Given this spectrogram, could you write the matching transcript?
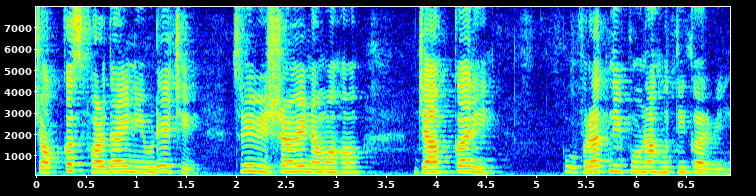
ચોક્કસ ફળદાયી નીવડે છે. શ્રી વિષ્ણવે નમઃ જાપ કરી વ્રતની પૂર્ણાહુતિ કરવી.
